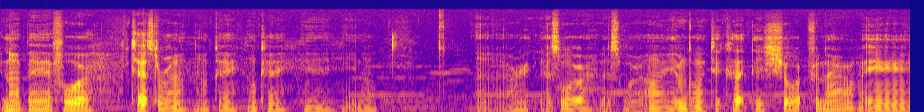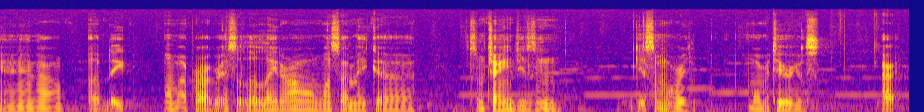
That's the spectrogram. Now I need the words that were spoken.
Right, not bad for test run. Okay, okay, yeah, you know. Uh, all right, that's where that's where I am going to cut this short for now, and I'll update on my progress a little later on once I make uh, some changes and get some more more materials. All right.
